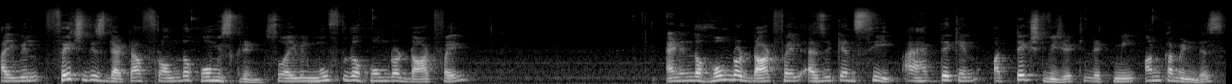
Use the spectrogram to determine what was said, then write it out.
I will fetch this data from the home screen. So I will move to the home.dart file. And in the home.dart file as you can see I have taken a text widget. Let me uncomment this.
